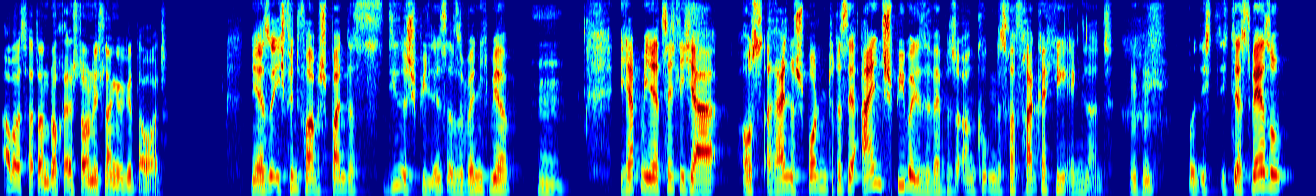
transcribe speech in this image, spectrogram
Aber es hat dann doch erstaunlich lange gedauert. Ja, also ich finde vor allem spannend, dass es dieses Spiel ist. Also wenn ich mir, hm. ich habe mir tatsächlich ja aus reinem Sportinteresse ein Spiel bei dieser Webseite angucken, das war Frankreich gegen England. Mhm. Und ich, ich das wäre so,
